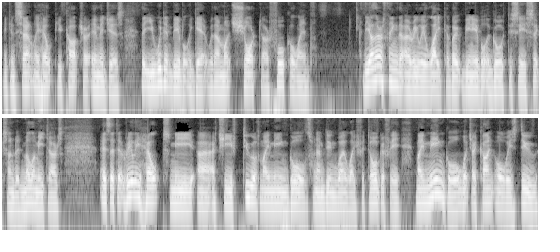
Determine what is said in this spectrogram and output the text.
and can certainly help you capture images that you wouldn't be able to get with a much shorter focal length. The other thing that I really like about being able to go to say 600 millimeters is that it really helps me uh, achieve two of my main goals when I'm doing wildlife photography. My main goal, which I can't always do,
